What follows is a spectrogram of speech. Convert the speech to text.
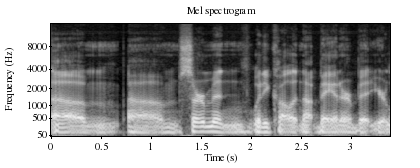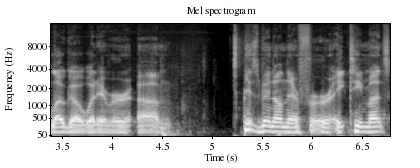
um, um, sermon? What do you call it? Not banner, but your logo, whatever. Um, has been on there for 18 months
